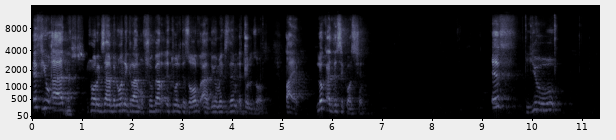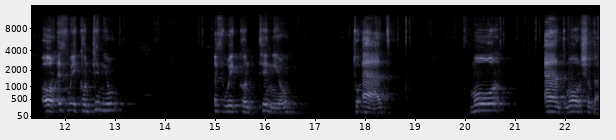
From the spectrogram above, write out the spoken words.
If you add, Yes. for example, one gram of sugar, it will dissolve, and you mix them, it will dissolve. طيب, look at this question. If you, or if we continue if we continue to add more and more sugar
